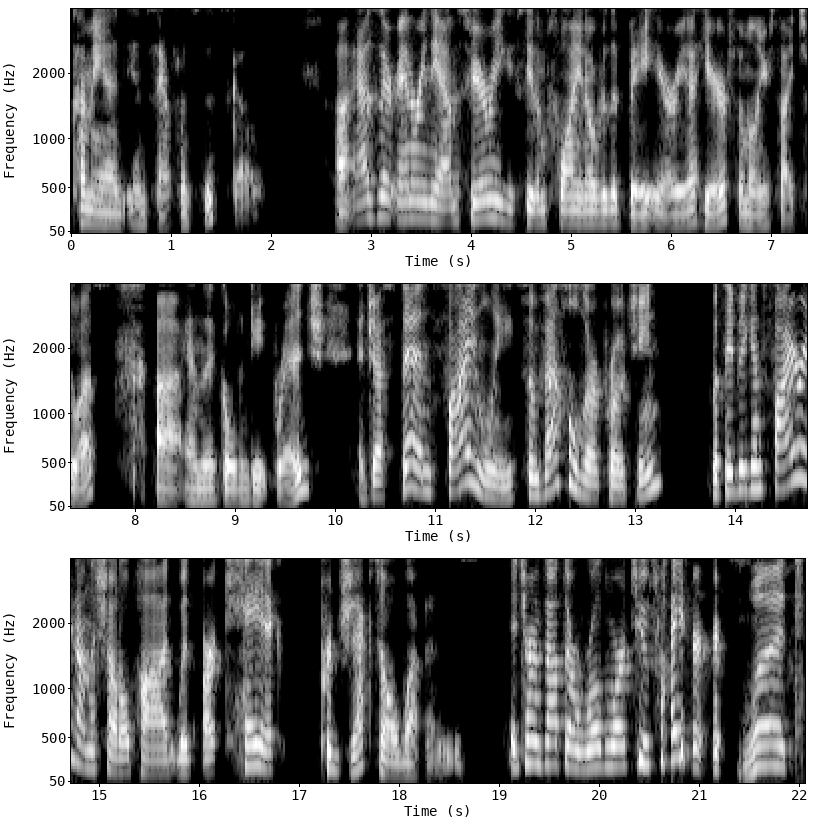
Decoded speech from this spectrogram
Command in San Francisco. Uh, as they're entering the atmosphere, you can see them flying over the Bay Area here, familiar sight to us, uh, and the Golden Gate Bridge. And just then, finally, some vessels are approaching, but they begin firing on the shuttle pod with archaic projectile weapons. It turns out they're World War II fighters. What?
